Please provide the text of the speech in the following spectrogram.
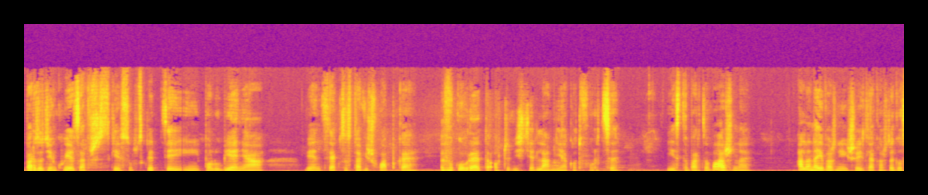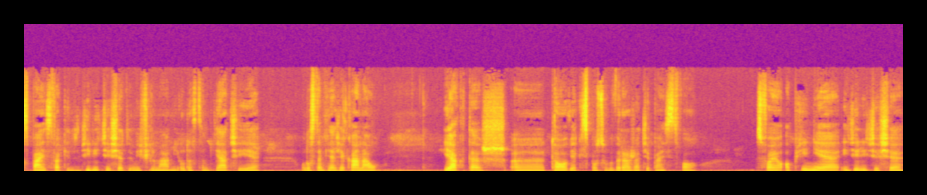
bardzo dziękuję za wszystkie subskrypcje i polubienia, więc jak zostawisz łapkę w górę, to oczywiście dla mnie jako twórcy jest to bardzo ważne, ale najważniejsze jest dla każdego z Państwa, kiedy dzielicie się tymi filmami, udostępniacie je, udostępniacie kanał, jak też e, to, w jaki sposób wyrażacie Państwo swoją opinię i dzielicie się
